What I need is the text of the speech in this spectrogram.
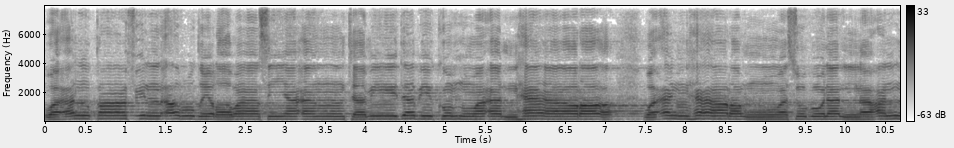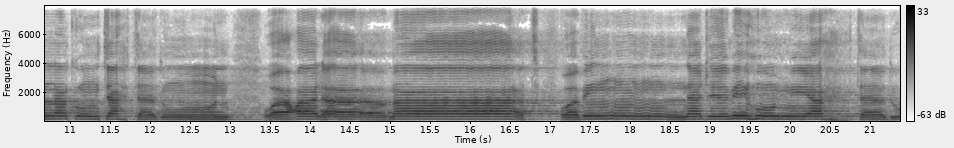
وألقى في الأرض رواسي أن تميد بكم وأنهارا وأنهارا وسبلا لعلكم تهتدون. وعلامات وبالنجم هم يهتدون.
